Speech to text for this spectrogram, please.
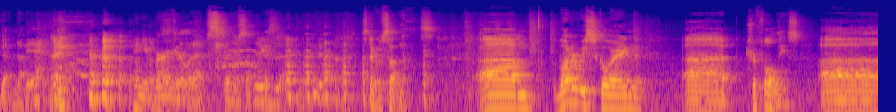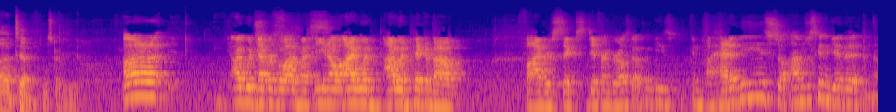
Yeah, no. Yeah. and you burn your lips. Stick with something. exactly. Stick with something else. Um, what are we scoring? Uh, Trifoli's. Uh, Tim, we'll start with you. uh, I would never go out of my. You know, I would. I would pick about five or six different Girl Scout cookies in, ahead of these. So I'm just gonna give it. No,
